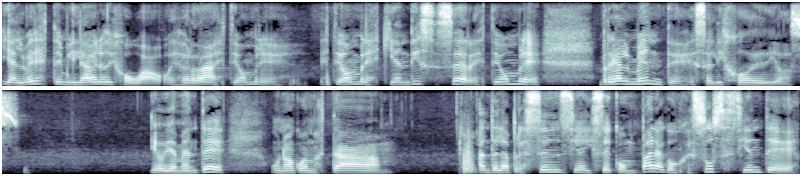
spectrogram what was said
Y al ver este milagro dijo, wow, es verdad, este hombre, este hombre es quien dice ser, este hombre realmente es el Hijo de Dios. Y obviamente uno cuando está ante la presencia y se compara con Jesús se siente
